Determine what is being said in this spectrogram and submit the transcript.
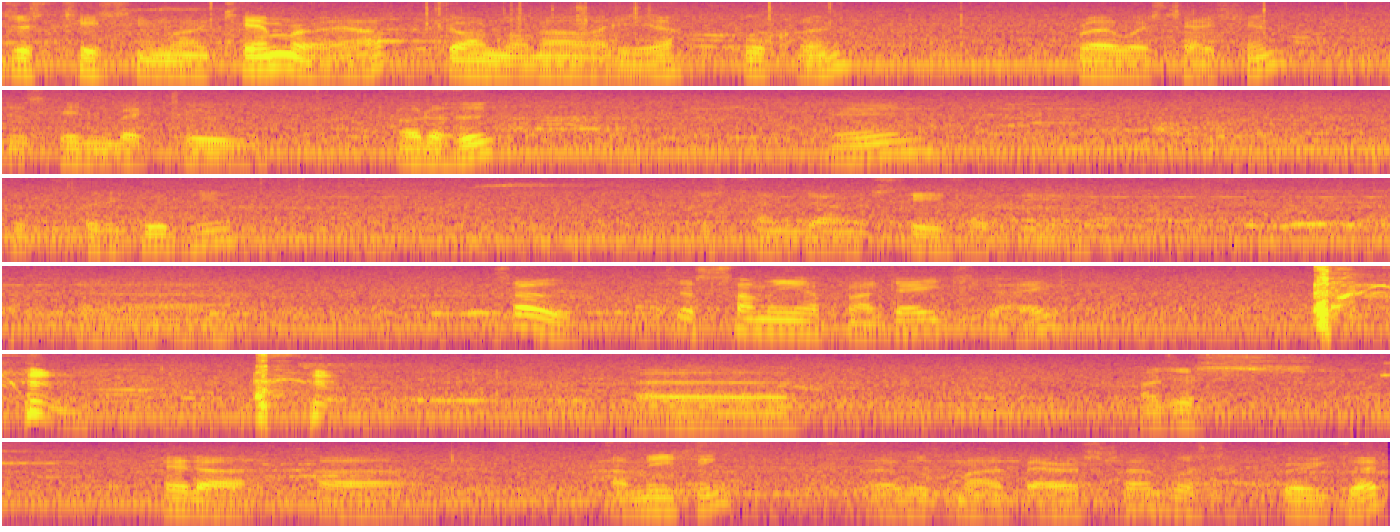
just testing my camera out. John Wanoa here, Auckland railway station. Just heading back to Otahu. And looks pretty good here. Just coming down the stairs over there. Uh, so, just summing up my day today. uh, I just had a, a, a meeting uh, with my barrister. It was very good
